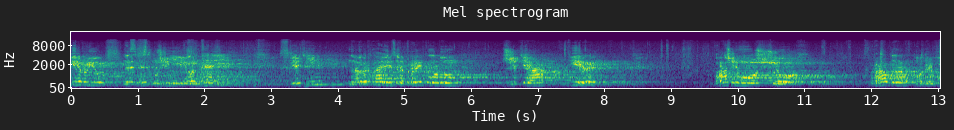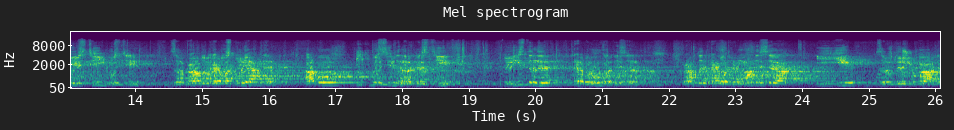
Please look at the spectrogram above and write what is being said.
вірою, несе служіння Євангелії. Святі навертаються прикладом життя віри. Бачимо, що правда потребує стійкості. За правду треба стояти або висіти на хресті. До істини треба рухатися. Правди треба триматися і її завжди шукати.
